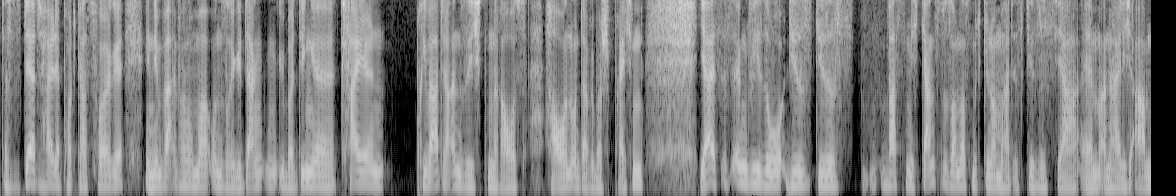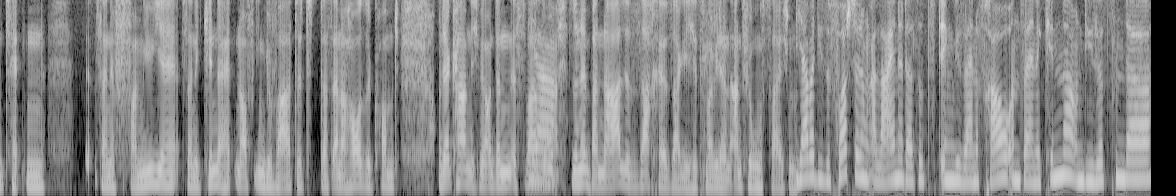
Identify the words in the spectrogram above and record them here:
Das ist der Teil der Podcast-Folge, in dem wir einfach nochmal unsere Gedanken über Dinge teilen, private Ansichten raushauen und darüber sprechen. Ja, es ist irgendwie so, dieses, dieses, was mich ganz besonders mitgenommen hat, ist dieses Jahr ähm, an Heiligabend hätten seine Familie, seine Kinder hätten auf ihn gewartet, dass er nach Hause kommt. Und er kam nicht mehr. Und dann, es war ja. so, so eine banale Sache, sage ich jetzt mal wieder in Anführungszeichen. Ja, aber diese Vorstellung alleine, da sitzt irgendwie seine Frau und seine Kinder und die sitzen da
